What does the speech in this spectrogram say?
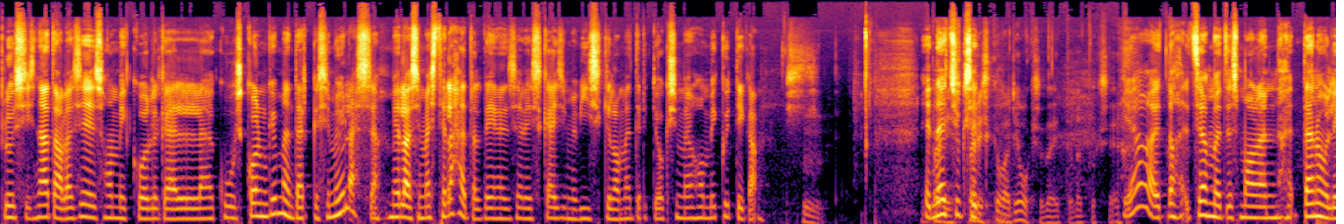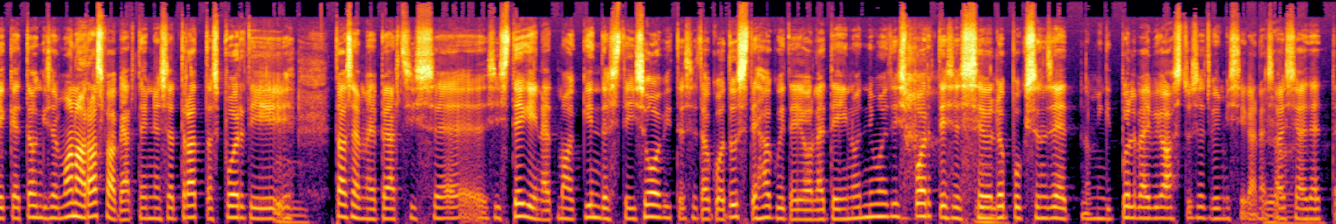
pluss siis nädala sees hommikul kell kuus kolmkümmend ärkasime ülesse, me elasime hästi lähedal teineteisele, siis käisime viis kilomeetrit, jooksime hommikuti ka hmm et need siuksed. päris kõvad jooksud olite lõpuks jah. ja et noh, et selles mõttes ma olen tänulik, et ongi seal vana rasva pealt on ju sealt rattaspordi mm taseme pealt siis, siis tegin, et ma kindlasti ei soovita seda kodus teha, kui te ei ole teinud niimoodi sporti, sest see mm lõpuks on see, et noh, mingid põlvevigastused või mis iganes ja, asjad, et,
